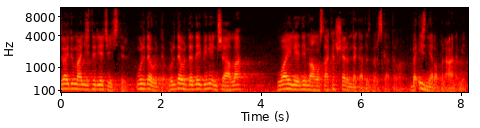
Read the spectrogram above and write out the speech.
دوای دوو مانجی تر یەکێکی تر وردە وردە وردە وردە دەیبینی انشاءالله وای لێدەی مامۆستاکە شەرم دەکاتت بەرزکاتەوە بە ئیزنی ڕەب العالمین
